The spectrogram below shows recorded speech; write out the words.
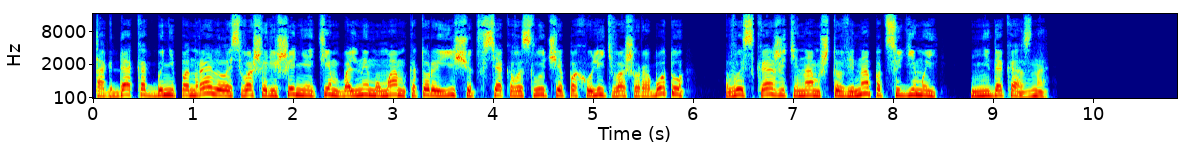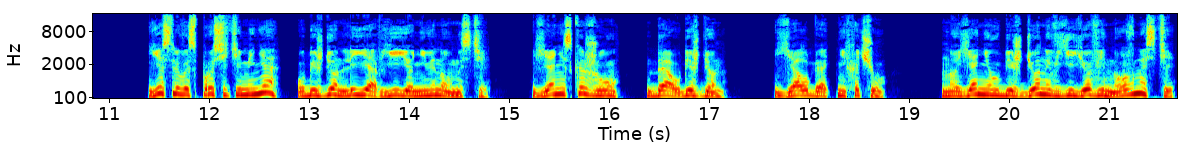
Тогда как бы не понравилось ваше решение тем больным умам, которые ищут всякого случая похулить вашу работу, вы скажете нам, что вина подсудимой не доказана. Если вы спросите меня, убежден ли я в ее невиновности, я не скажу «да, убежден». Я лгать не хочу. Но я не убежден и в ее виновности.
